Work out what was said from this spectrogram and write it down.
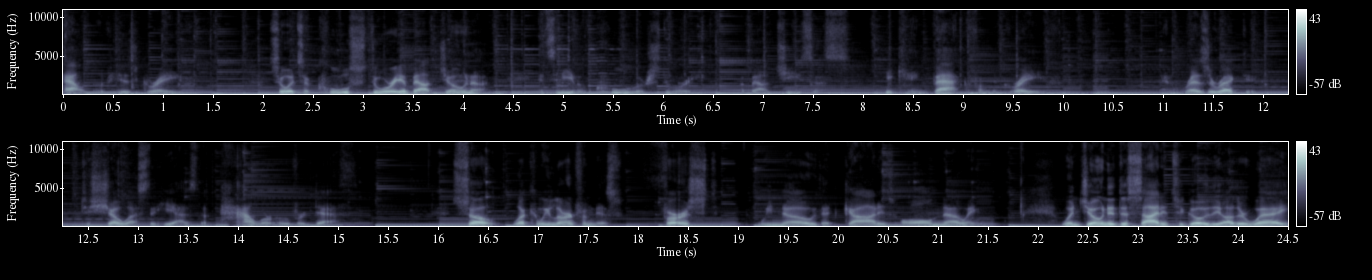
out of his grave. So it's a cool story about Jonah. It's an even cooler story about Jesus. He came back from the grave resurrected to show us that he has the power over death. So, what can we learn from this? First, we know that God is all knowing. When Jonah decided to go the other way,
